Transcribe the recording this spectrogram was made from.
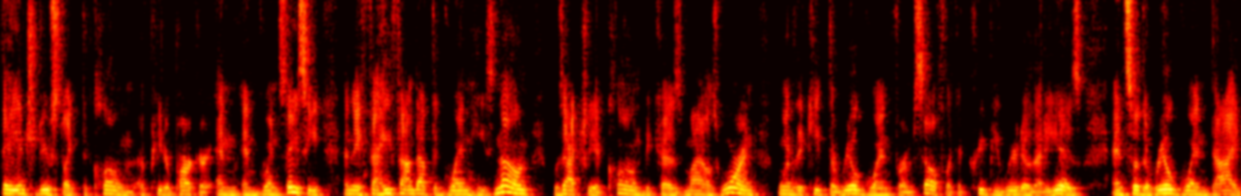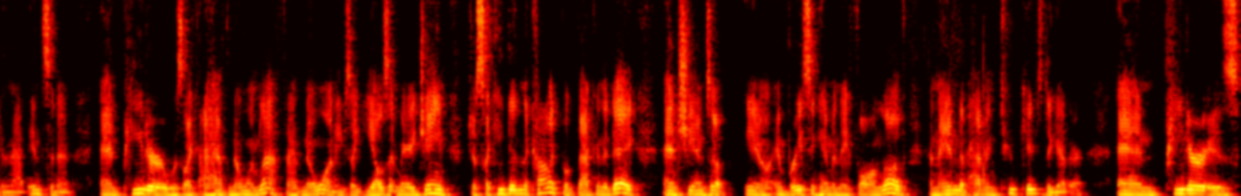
they introduced like the clone of Peter Parker and, and Gwen Stacy, and they he found out the Gwen he's known was actually a clone because Miles Warren wanted to keep the real Gwen for himself, like a creepy weirdo that he is. And so the real Gwen died in that incident. And Peter was like, I have no one left. I have no one. He's like yells at Mary Jane, just like he did in the comic book back in the day. And she ends up, you know, embracing him and they fall in love and they end up having two kids together and Peter is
